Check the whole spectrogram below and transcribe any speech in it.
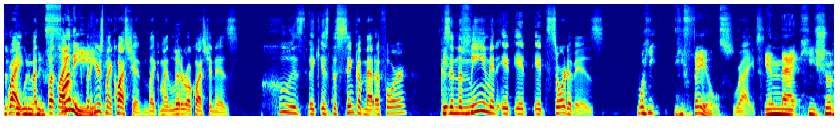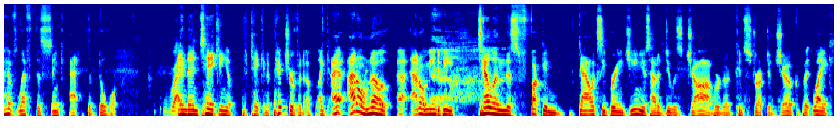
the, right, it would have but, been but funny. like, but here's my question. Like, my literal question is, who is like, is the sink a metaphor? Because in the he- meme, it, it it it sort of is. well, he he fails Right. in that he should have left the sink at the door Right. and then taking a taking a picture of it. Like I, I don't know. I, I don't mean to be telling this fucking galaxy brain genius how to do his job or to construct a joke, but like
